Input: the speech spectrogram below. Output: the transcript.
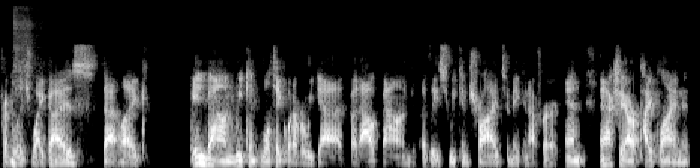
privileged white guys that like inbound we can we'll take whatever we get but outbound at least we can try to make an effort and and actually our pipeline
